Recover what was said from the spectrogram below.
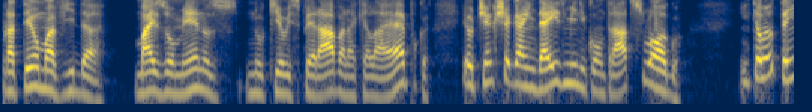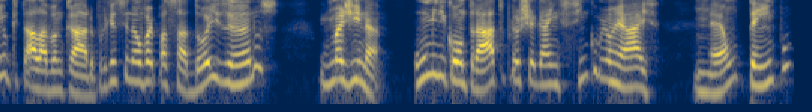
pra ter uma vida mais ou menos no que eu esperava naquela época, eu tinha que chegar em 10 mini contratos logo. Então eu tenho que estar alavancado, porque senão vai passar dois anos. Imagina, um mini contrato para eu chegar em 5 mil reais. Uhum. É um tempo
